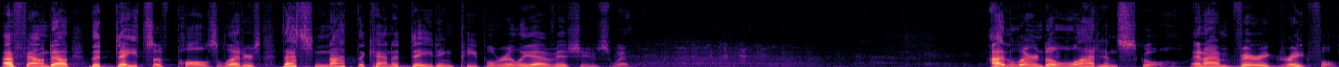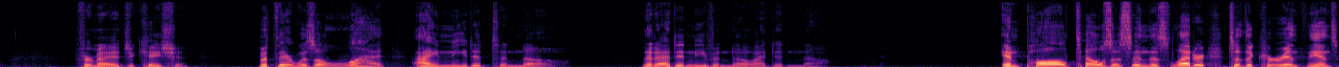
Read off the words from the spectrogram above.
I found out the dates of Paul's letters, that's not the kind of dating people really have issues with. I learned a lot in school, and I'm very grateful for my education. But there was a lot I needed to know that I didn't even know I didn't know. And Paul tells us in this letter to the Corinthians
